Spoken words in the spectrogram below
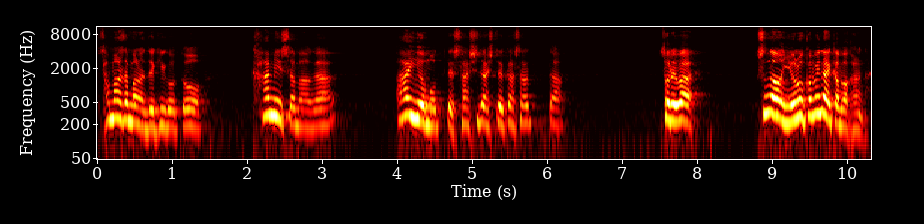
さまざまな出来事を神様が愛を持って差し出してくださった。それは素直に喜べないかもわからない。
